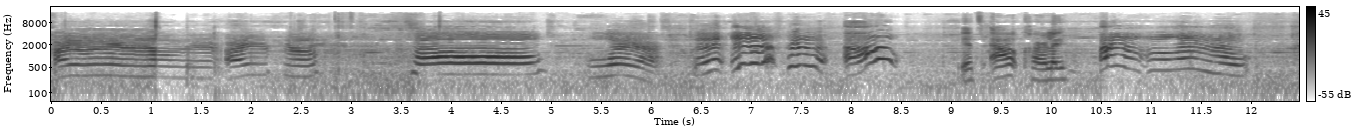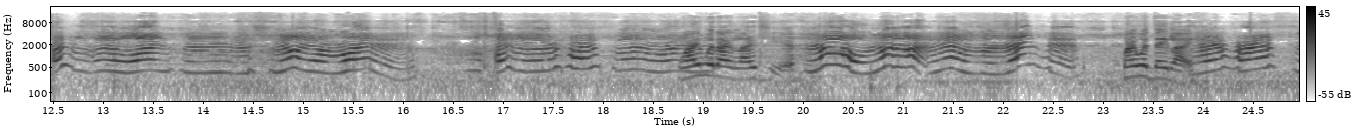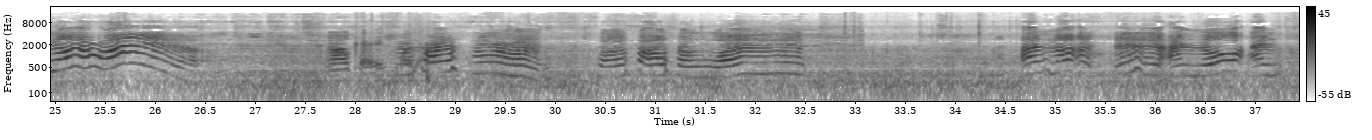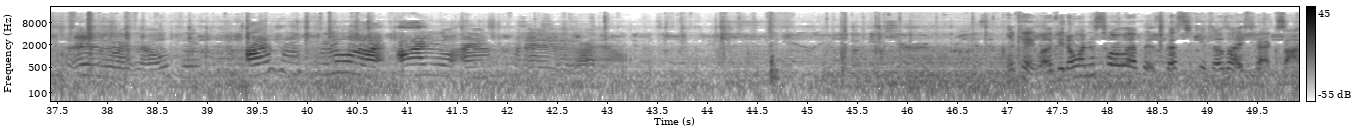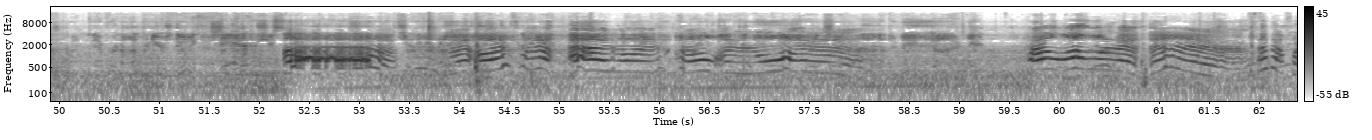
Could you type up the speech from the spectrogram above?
I don't. I feel so. It is out. It's out, Carli. I don't believe you. I really want to smell your. Why would I lie to you? No, not you. The dentist. Why would they lie? One, I'm not an idiot. I know I'm crazy right now. Okay? I can feel that I know I'm crazy right now. Okay, well, if you don't want to swell up, it's best to keep those ice packs on. Oh!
